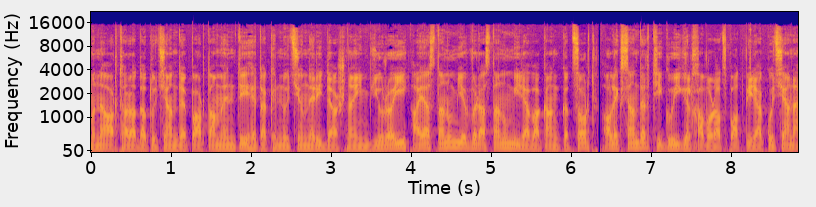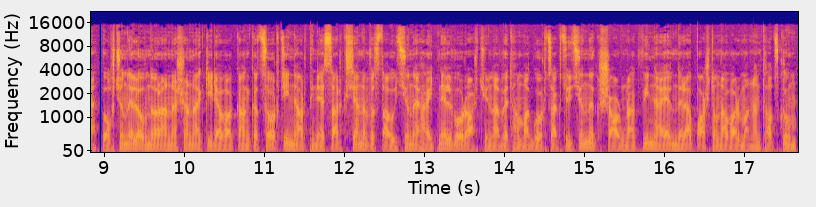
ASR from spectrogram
ԱՄՆ Արդարադատության դեպարտամենտի հետաքննությունների դաշնային բյուրոյի Հայաստանում եւ Վրաստանում իրավական կցորդ Ալեքսանդր Թիգուի գլխավորած պատվիրակությանը։ Ողջունելով նորանշանակ իրավական կցորդին Արփինե Սարգսյանը վստահություն է հայտնել, որ արդյունավետ համագործակցությունը կշարունակվի նաեւ նրա պաշտոնավարման ընթացքում։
